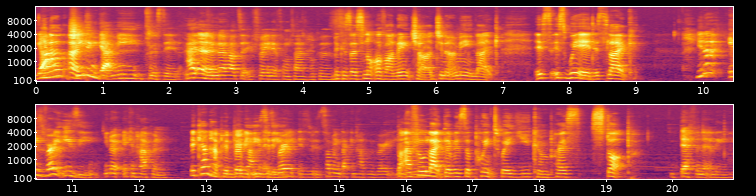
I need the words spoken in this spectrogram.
yeah, know, like- cheating got me twisted. I don't even know how to explain it sometimes because because it's not of our nature. Do you know what I mean? Like, it's it's weird. It's like you know it's very easy. You know it can happen. it can happen very can happen. easily. It's, very, it's, it's something that can happen very easily. but I feel like there is a point where you can press stop. definitely.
